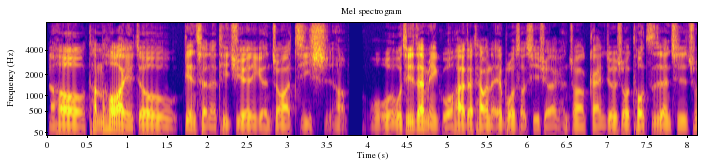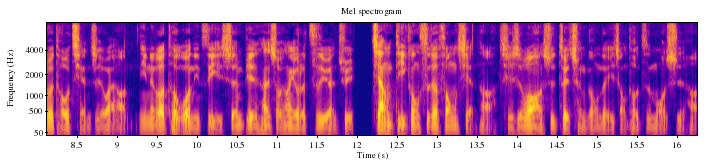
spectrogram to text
然后他们后来也就变成了 TGA 一个很重要的基石哈。我我我其实在美国还有在台湾的 Able 的时候，其实学到一个很重要的概念，就是说投资人其实除了投钱之外啊，你能够透过你自己身边和手上有的资源去降低公司的风险哈，其实往往是最成功的一种投资模式哈。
